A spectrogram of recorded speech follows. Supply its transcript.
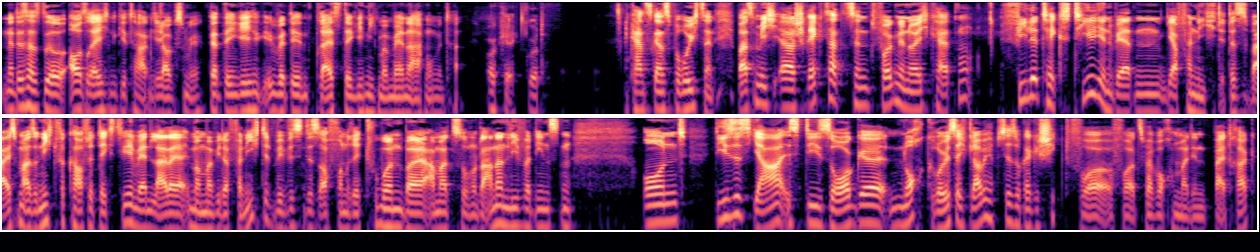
Na, das hast du ausreichend getan, glaubst mir. Da denke ich, über den Preis denke ich nicht mal mehr nach momentan. Okay, gut. Kannst ganz beruhigt sein. Was mich erschreckt hat, sind folgende Neuigkeiten. Viele Textilien werden ja vernichtet. Das weiß man, also nicht verkaufte Textilien werden leider ja immer mal wieder vernichtet. Wir wissen das auch von Retouren bei Amazon oder anderen Lieferdiensten. Und dieses Jahr ist die Sorge noch größer. Ich glaube, ich habe es dir sogar geschickt vor, vor zwei Wochen mal den Beitrag.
